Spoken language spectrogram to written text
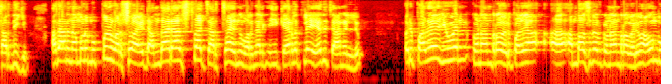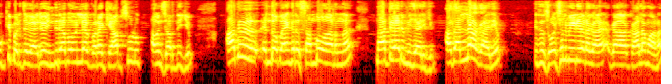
ഛർദ്ദിക്കും അതാണ് നമ്മൾ മുപ്പത് വർഷമായിട്ട് അന്താരാഷ്ട്ര ചർച്ച എന്ന് പറഞ്ഞാൽ ഈ കേരളത്തിലെ ഏത് ചാനലിലും ഒരു പഴയ യു എൻ കൊണാൻഡ്രോ ഒരു പഴയ അംബാസഡർ കൊണാൻഡ്രോ വരും. അവൻ ബുക്കി പഠിച്ച കാര്യം ഇന്ദിരാഭവനിലെ കുറെ ക്യാപ്സൂളും അവൻ ഛർദ്ദിക്കും അത് എന്തോ ഭയങ്കര സംഭവമാണെന്ന് നാട്ടുകാരും വിചാരിക്കും. അതല്ല കാര്യം ഇത് സോഷ്യൽ മീഡിയയുടെ കാലമാണ്.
